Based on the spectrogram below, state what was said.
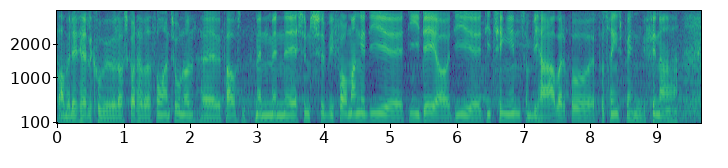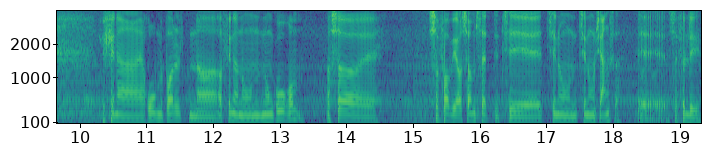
og med lidt held kunne vi vel også godt have været foran 2-0 øh, ved pausen. Men, men øh, jeg synes, vi får mange af de, øh, de idéer og de, øh, de ting ind, som vi har arbejdet på øh, på træningsbanen. Vi finder, vi finder ro med bolden og, og finder nogle, nogle gode rum, og så, øh, så får vi også omsat det til, til, nogle, til nogle chancer. Øh, selvfølgelig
